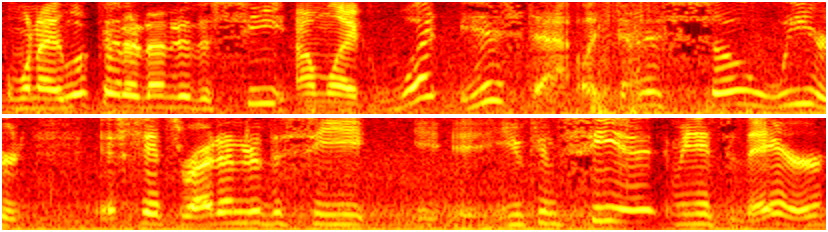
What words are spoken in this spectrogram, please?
when I looked at it under the seat, I'm like, "What is that? Like that is so weird." It fits right under the seat. You, you can see it. I mean, it's there,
